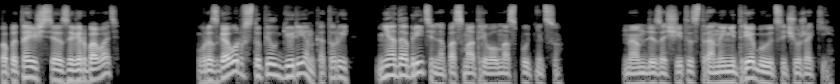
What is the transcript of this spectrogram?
Попытаешься завербовать? В разговор вступил Гюрен, который неодобрительно посматривал на спутницу. Нам для защиты страны не требуются чужаки.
